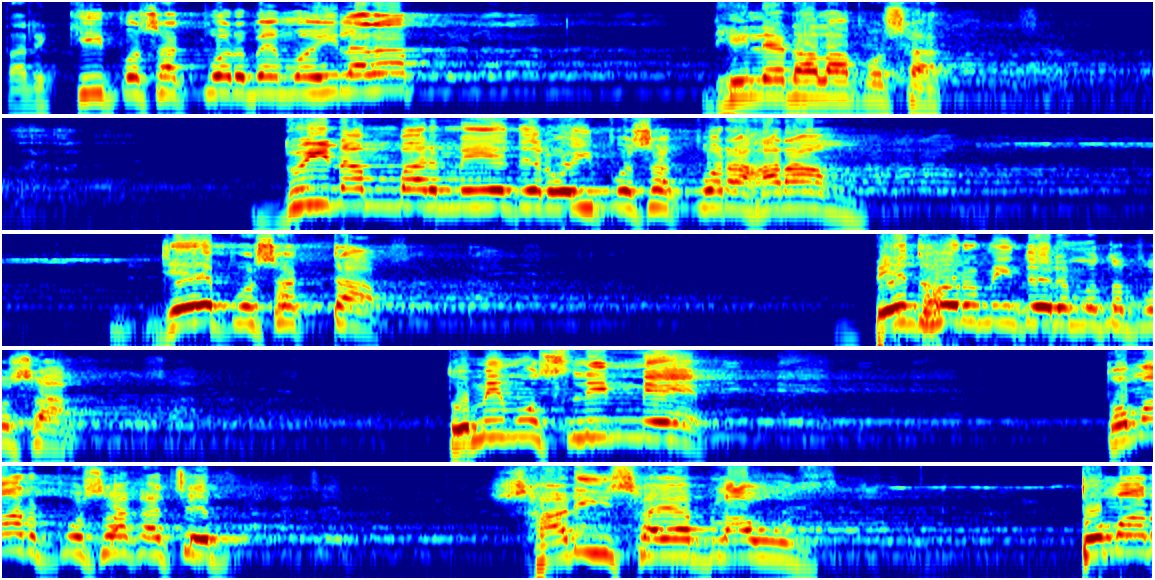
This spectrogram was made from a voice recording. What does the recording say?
তাহলে কি পোশাক পরবে মহিলারা? ঢিলে ঢালা পোশাক। দুই নাম্বার মেয়েদের ওই পোশাক পরা হারাম। যে পোশাকটা বেধর্মীদের মতো পোশাক। তুমি মুসলিম মেয়ে, তোমার পোশাক আছে শাড়ি সায়া ব্লাউজ। তোমার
